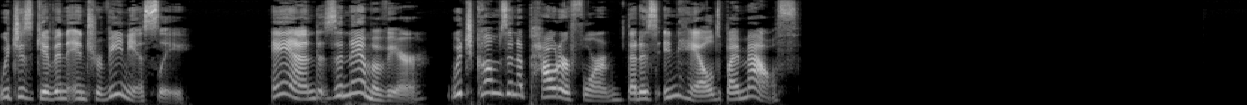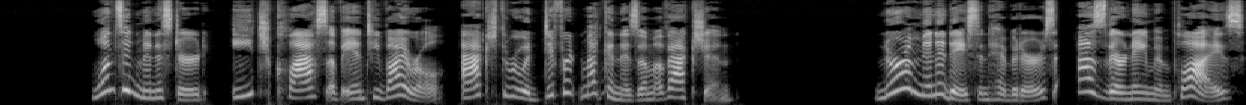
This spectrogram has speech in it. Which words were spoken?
which is given intravenously, and zanamivir, which comes in a powder form that is inhaled by mouth. Once administered, each class of antiviral act through a different mechanism of action. Neuraminidase inhibitors, as their name implies,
